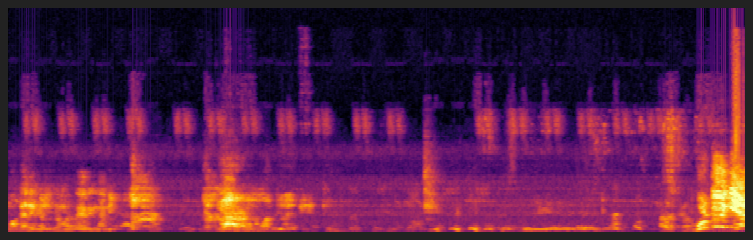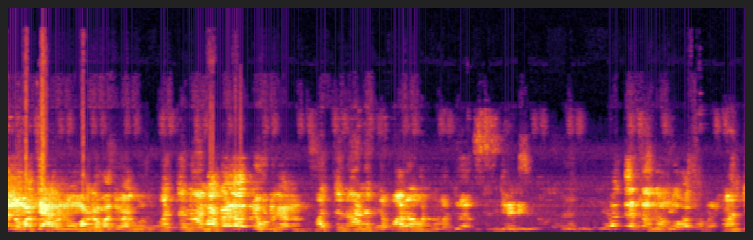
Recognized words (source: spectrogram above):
ಮಗನಿಗೆಲ್ಲ ಮತ್ತೆ ನನಗೆ. ಯಾರನ್ನು ಮದುವೆ ಹುಡುಗಿಯನ್ನು ಮತ್ತೆ ಅವನು ಮಗ ಮದುವೆ ಆಗುವುದು. ಮತ್ತೆ ನಾನು ಮಗಳಾದ್ರೆ ಹುಡುಗನನ್ನು. ಮತ್ತೆ ನಾನಿದ್ದ ಮರವನ್ನು ಮದುವೆ ಆಗುದು ಅಂತ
